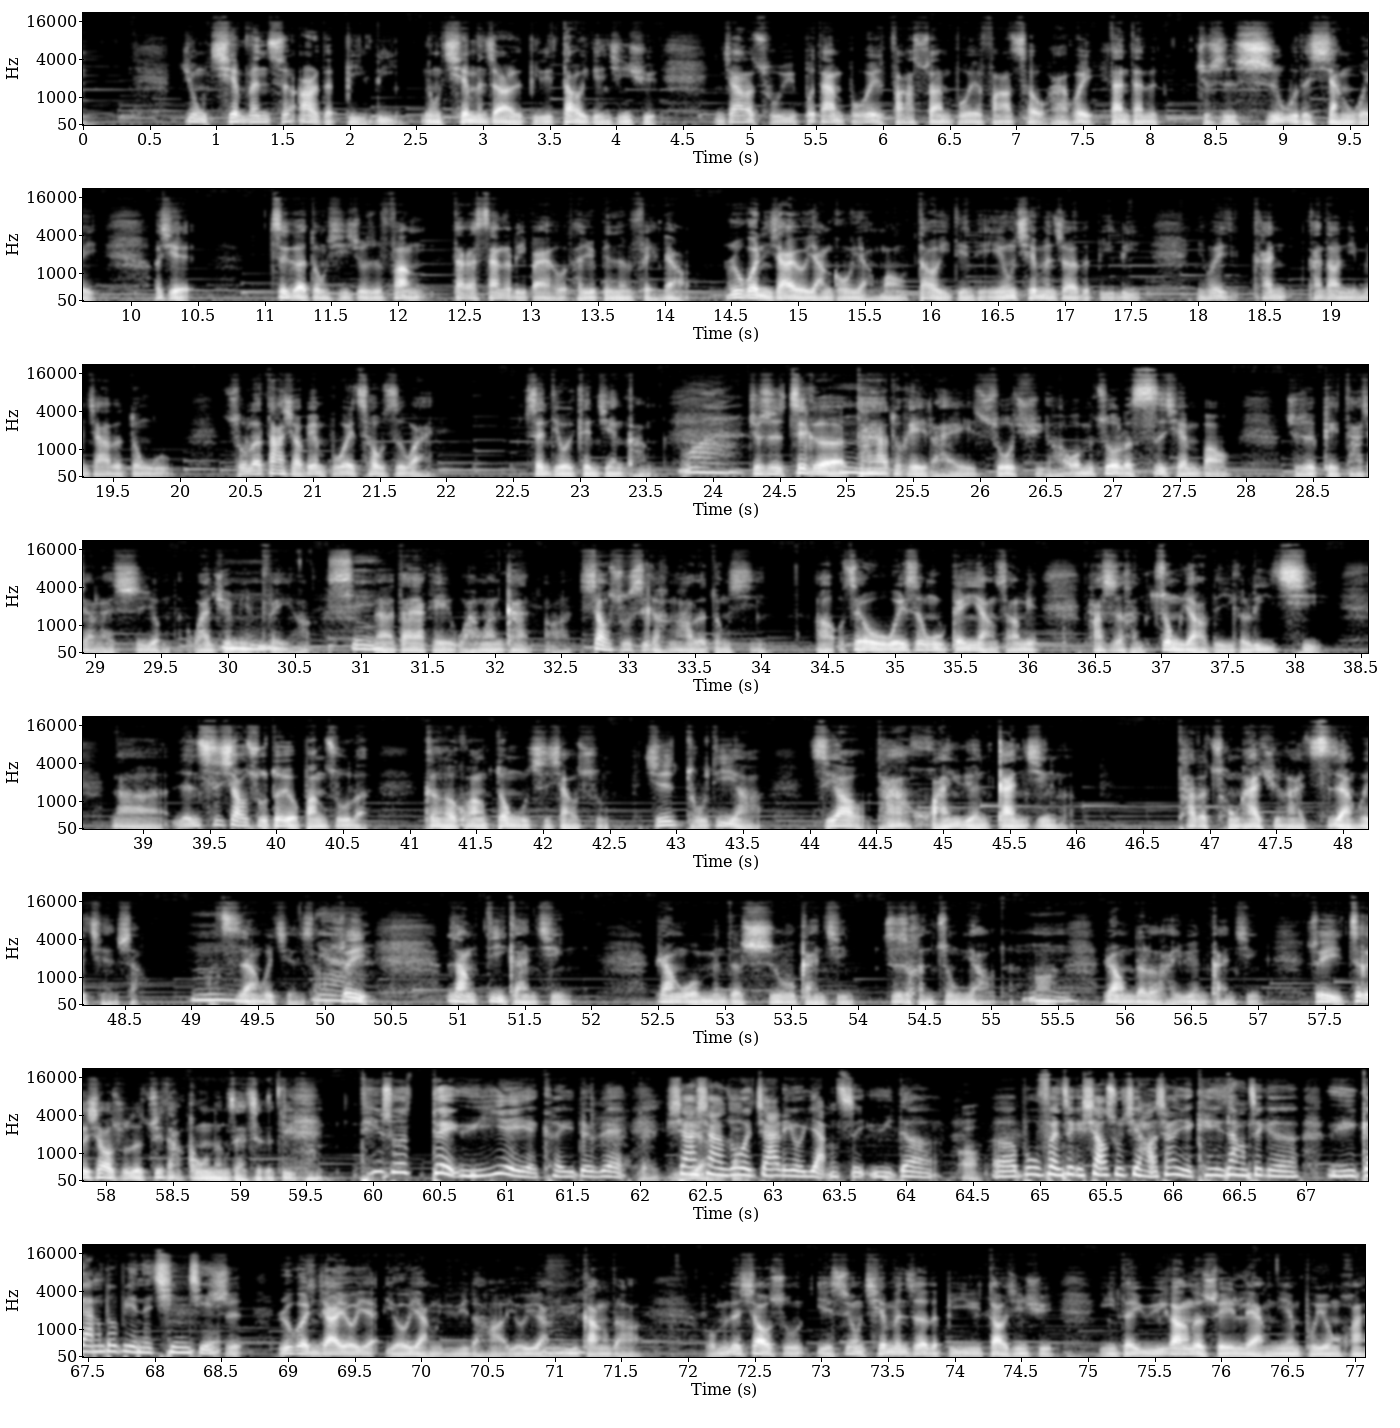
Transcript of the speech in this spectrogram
用千分之二的比例，用千分之二的比例倒一点进去，你家的厨余不但不会发酸，不会发臭，还会淡淡的就是食物的香味，而且这个东西就是放大概三个礼拜后，它就变成肥料。如果你家有养狗养猫，倒一点点，也用千分之二的比例，你会看看到你们家的动物，除了大小便不会臭之外，身体会更健康。哇！就是这个大家都可以来索取哈，嗯、我们做了四千包，就是给大家来试用的，完全免费哈。嗯、是，那大家可以玩玩看啊。酵素是一个很好的东西啊，在我微生物根养上面，它是很重要的一个利器。那人吃酵素都有帮助了，更何况动物吃酵素？其实土地啊。只要它还原干净了，它的虫害菌害自然会减少，嗯，自然会减少。所以让地干净，让我们的食物干净，这是很重要的啊。让我们的来源干净，所以这个酵素的最大功能在这个地方。听说对渔业也可以，对不对？对，像像如果家里有养殖鱼的哦，呃部分，这个酵素剂好像也可以让这个鱼缸都变得清洁。是，如果你家有养有养鱼的哈，有养鱼缸的哈。我们的酵素也是用千分之二的比例倒进去，你的鱼缸的水两年不用换。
